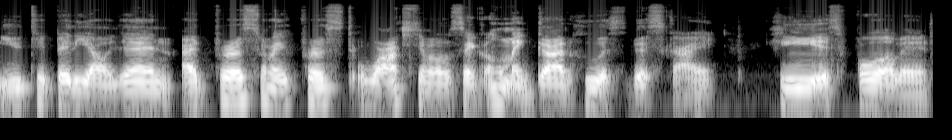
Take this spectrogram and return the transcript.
YouTube video. And then at first, when I first watched him, I was like, "Oh my god, who is this guy? He is full of it."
